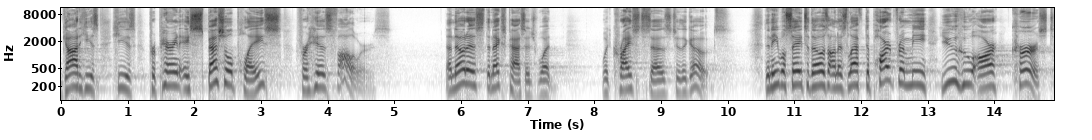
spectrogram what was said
God, he's, he's preparing a special place for his followers. Now, notice the next passage, what, what Christ says to the goats. Then he will say to those on his left, Depart from me, you who are cursed,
